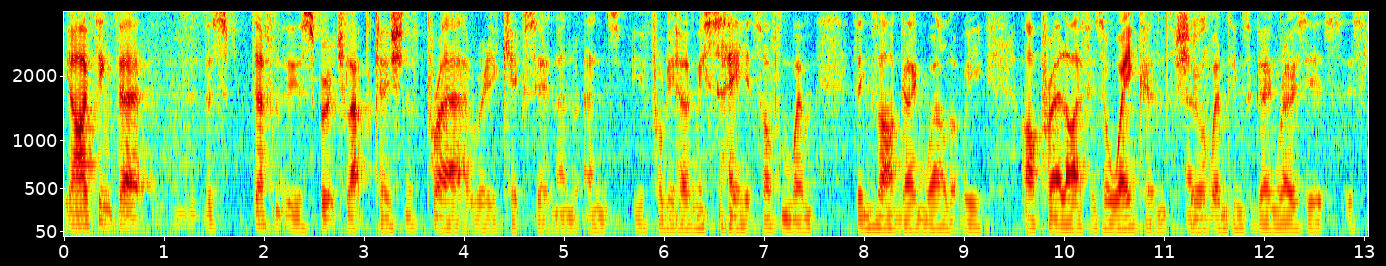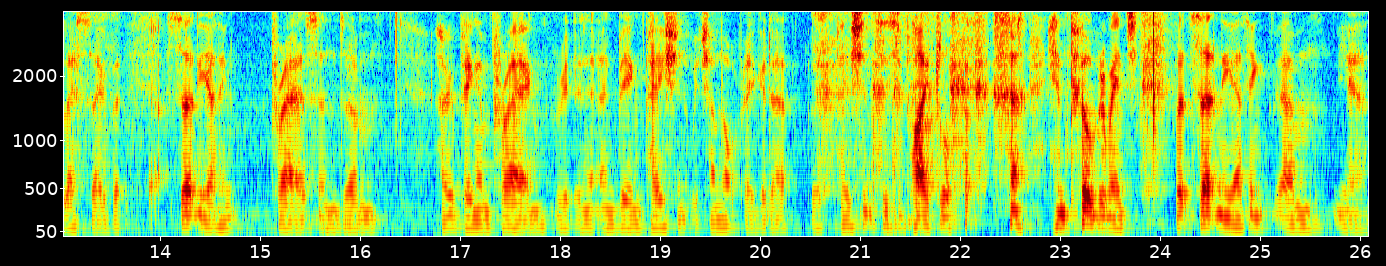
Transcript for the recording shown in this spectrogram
Yeah, I think that this definitely the spiritual application of prayer really kicks in, and and you've probably heard me say it's often when things aren't going well that we our prayer life is awakened, sure. and when things are going rosy, it's it's less so. But yeah. certainly, I think prayers and um, hoping and praying and being patient, which I'm not very good at. But patience is vital in pilgrimage. But certainly, I think, um, yeah,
